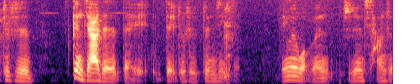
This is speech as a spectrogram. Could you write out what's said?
就是更加的得得就是尊敬，因为我们只认强者。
